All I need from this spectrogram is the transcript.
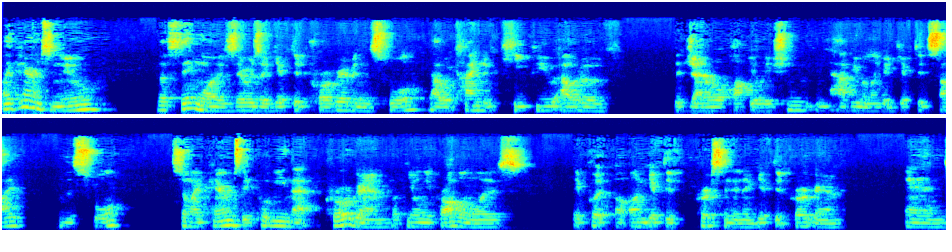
my parents knew. The thing was there was a gifted program in the school that would kind of keep you out of the general population and have you on like a gifted side of the school. So my parents they put me in that program but the only problem was they put an ungifted person in a gifted program. And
